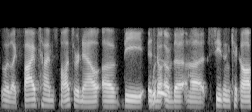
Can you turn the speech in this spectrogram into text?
what, like five-time sponsor now of the of the uh, season kickoff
